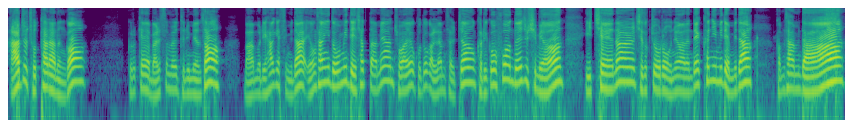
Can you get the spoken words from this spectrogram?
아주 좋다라는 거 그렇게 말씀을 드리면서 마무리하겠습니다. 영상이 도움이 되셨다면 좋아요, 구독, 알람 설정 그리고 후원도 해주시면 이 채널 지속적으로 운영하는 데 큰 힘이 됩니다. 감사합니다.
